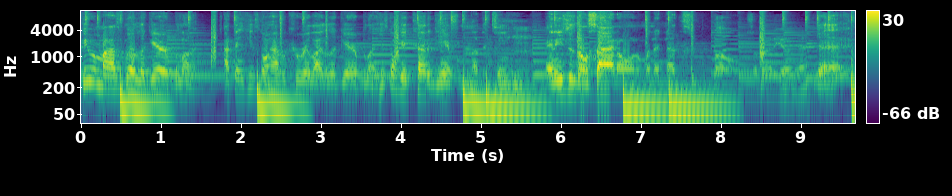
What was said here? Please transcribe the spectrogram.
he reminds me of LeGarrette Blunt. I think he's gonna have a career like LeGarrette Blunt. He's gonna get cut again from another team, Mhm. and he's just gonna sign on and win another Super Bowl. Somebody else. Yeah. Yeah. He-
